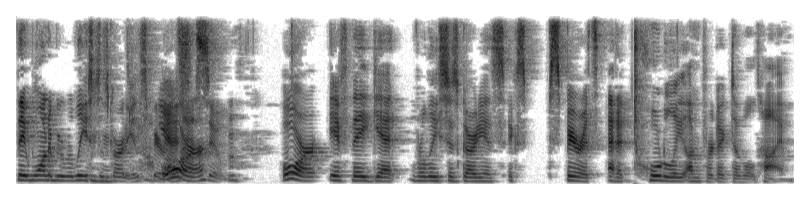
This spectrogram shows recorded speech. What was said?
they want to be released as Mhm. guardian spirits I Or- assume Or if they get released as guardian ex- spirits at a totally unpredictable time.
